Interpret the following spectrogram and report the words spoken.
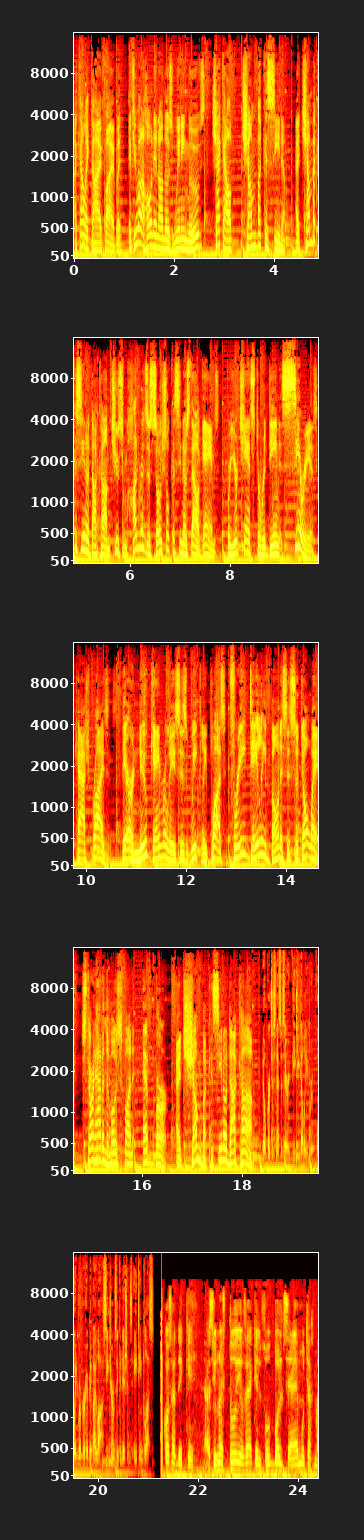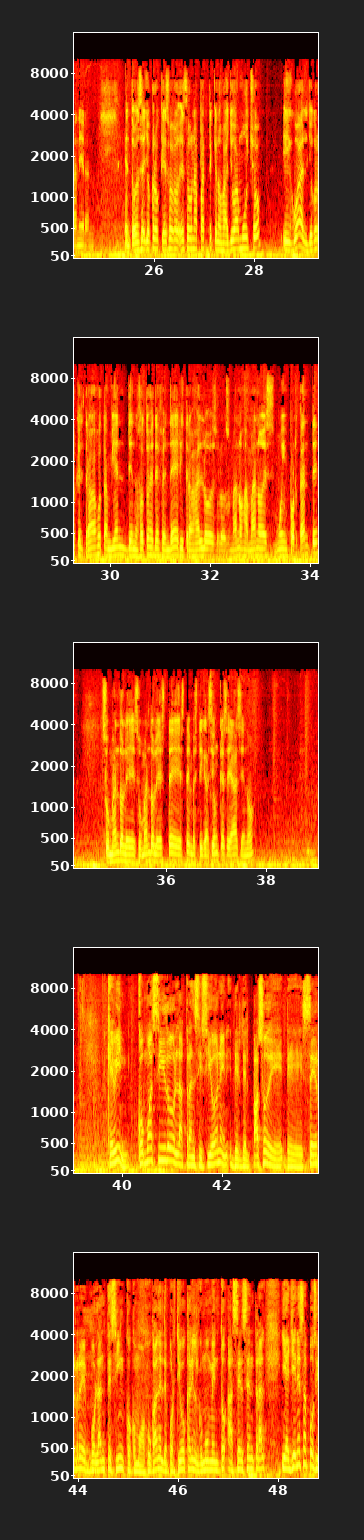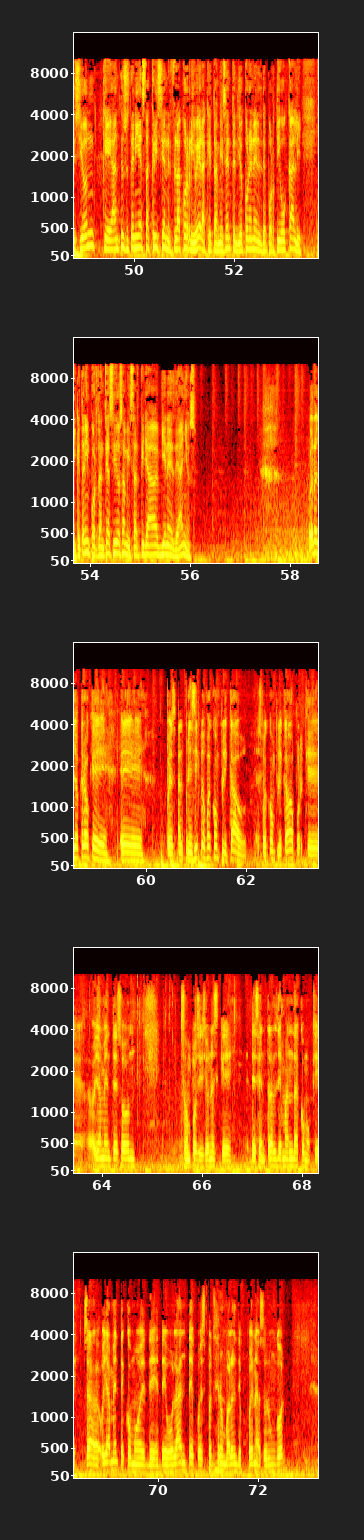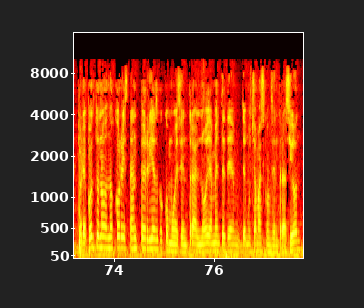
I kind of like the high five, but if you want to hone in on those winning moves, check out Chumba Casino. At chumbacasino.com, choose from hundreds of social casino style games for your chance to redeem serious cash prizes. There are new game releases weekly, plus free daily bonuses. So don't wait. Start having the most fun ever at chumbacasino.com. No purchase necessary. VGW Group. Void were prohibited by law. See terms and conditions. 18 plus. cosas de que así uno estudia, o sea, que el fútbol se da de muchas maneras, ¿no? Entonces yo creo que eso, eso es una parte que nos ayuda mucho. Igual, yo creo que el trabajo también de nosotros es defender y trabajar los, los manos a mano es muy importante, sumándole, sumándole este, esta investigación que se hace, ¿no? Kevin, ¿cómo ha sido la transición desde el paso de, ser eh, volante 5, como jugaba en el Deportivo Cali en algún momento, a ser central? Y allí en esa posición que antes usted tenía está Cristian el Flaco Rivera, que también se entendió con él en el Deportivo Cali. ¿Y qué tan importante ha sido esa amistad que ya viene desde años? Bueno, yo creo que eh, pues al principio fue complicado, fue complicado porque obviamente son son posiciones que de central demanda como que, o sea, obviamente como de, de volante puedes perder un balón y te pueden hacer un gol, pero de pronto no, no corres tanto riesgo como de central, ¿no? Obviamente de, de mucha más concentración.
